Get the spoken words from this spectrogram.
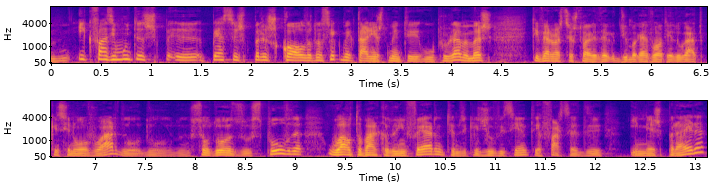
Um, e que fazem muitas uh, peças para escolas. Não sei como é que está neste momento o programa, mas tiveram esta história de, de uma gaivota e do gato que ensinou a voar, do, do, do saudoso Sepúlveda, o Alto Barca do Inferno, temos aqui Gil Vicente e a farsa de Inês Pereira,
